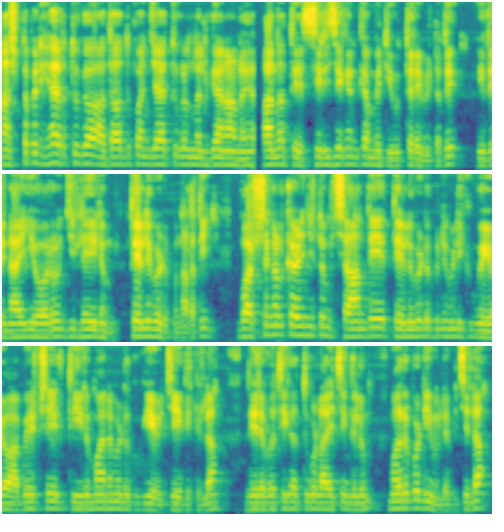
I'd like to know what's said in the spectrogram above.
നഷ്ടപരിഹാരത്തുക അതാത് പഞ്ചായത്തുകൾ നൽകാനാണ് അന്നത്തെ സിരിജകൻ കമ്മിറ്റി ഉത്തരവിട്ടത്. ഇതിനായി ഓരോ ജില്ലയിലും തെളിവെടുപ്പ് നടത്തി. വർഷങ്ങൾ കഴിഞ്ഞിട്ടും ശാന്തയെ തെളിവെടുപ്പിന് വിളിക്കുകയോ അപേക്ഷയിൽ തീരുമാനമെടുക്കുകയോ ചെയ്തിട്ടില്ല. നിരവധി കത്തുകൾ അയച്ചെങ്കിലും മറുപടിയും ലഭിച്ചില്ല.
